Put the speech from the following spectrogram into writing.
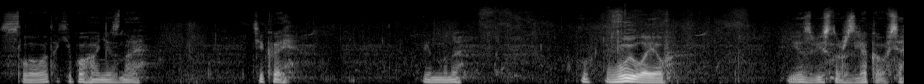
Слова такі погані знає. Тікай. Він мене вилаяв. Я, звісно ж, злякався.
